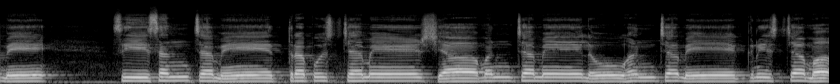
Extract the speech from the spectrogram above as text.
మే యశ్చ మే सीसञ्च मे त्रपुश्च मे श्यामञ्च मे लोहञ्च मेऽग्निश्च म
